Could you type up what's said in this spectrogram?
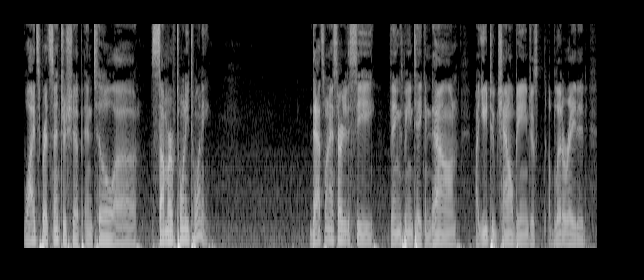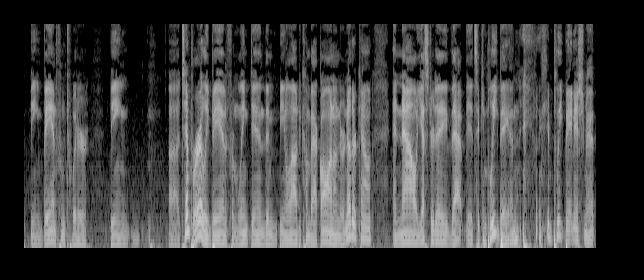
widespread censorship until uh, summer of 2020 that's when I started to see things being taken down, my YouTube channel being just obliterated, being banned from Twitter, being uh, temporarily banned from LinkedIn, then being allowed to come back on under another account, and now yesterday that it's a complete ban, complete banishment.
